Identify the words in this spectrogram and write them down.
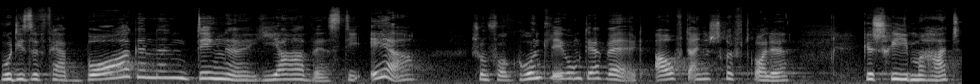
wo diese verborgenen Dinge Jahwes, die er schon vor Grundlegung der Welt auf deine Schriftrolle geschrieben hat,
